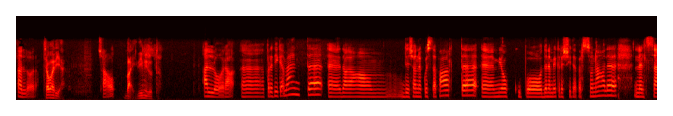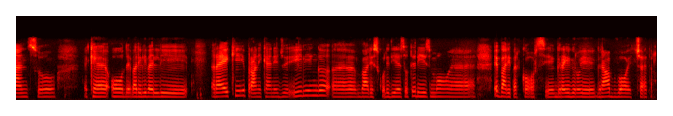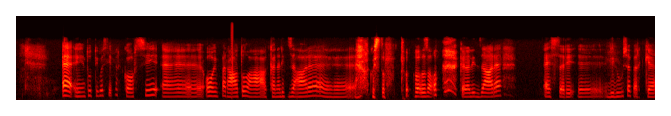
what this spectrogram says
Allora, Ciao Maria, ciao. vai, dimmi tutto. Allora, eh, praticamente eh, da um, dieci anni a questa parte eh, mi occupo della mia crescita personale, nel senso che ho dei vari livelli Reiki, Pranic Energy Healing, eh, varie scuole di esoterismo e, e vari percorsi, Gregory, Grabovoi, eccetera. E in tutti questi percorsi eh, ho imparato a canalizzare, eh, a questo punto lo so, canalizzare esseri eh, di luce perché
